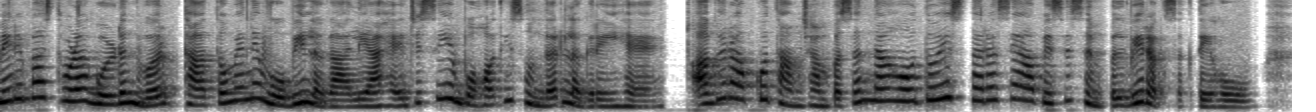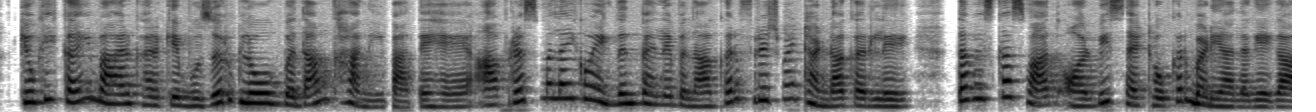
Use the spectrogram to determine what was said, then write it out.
मेरे पास थोड़ा गोल्डन वर्क था तो मैंने वो भी लगा लिया है, जिससे ये बहुत ही सुंदर लग रही है। अगर आपको तामझाम पसंद ना हो तो इस तरह से आप इसे सिंपल भी रख सकते हो। क्योंकि कई बार घर के बुज़ुर्ग लोग बादाम खा नहीं पाते हैं। आप रसमलाई को एक दिन पहले बनाकर फ्रिज में ठंडा कर ले, तब इसका स्वाद और भी सेट होकर बढ़िया लगेगा।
